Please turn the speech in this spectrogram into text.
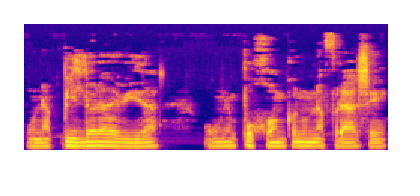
una píldora de vida, un empujón con una frase,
